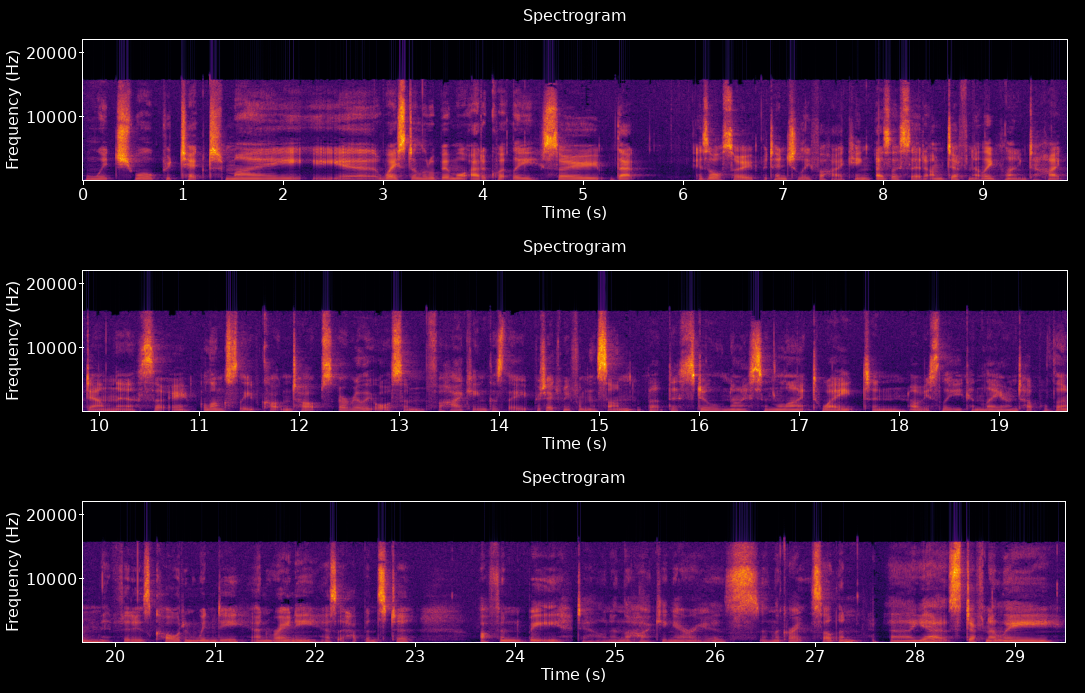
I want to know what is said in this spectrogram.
which will protect my uh, waist a little bit more adequately. So that is also potentially for hiking. As I said, I'm definitely planning to hike down there, so long sleeve cotton tops are really awesome for hiking because they protect me from the sun, but they're still nice and lightweight, and obviously you can layer on top of them if it is cold and windy and rainy, as it happens to often be down in the hiking areas in the Great Southern. Uh, yeah, it's definitely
